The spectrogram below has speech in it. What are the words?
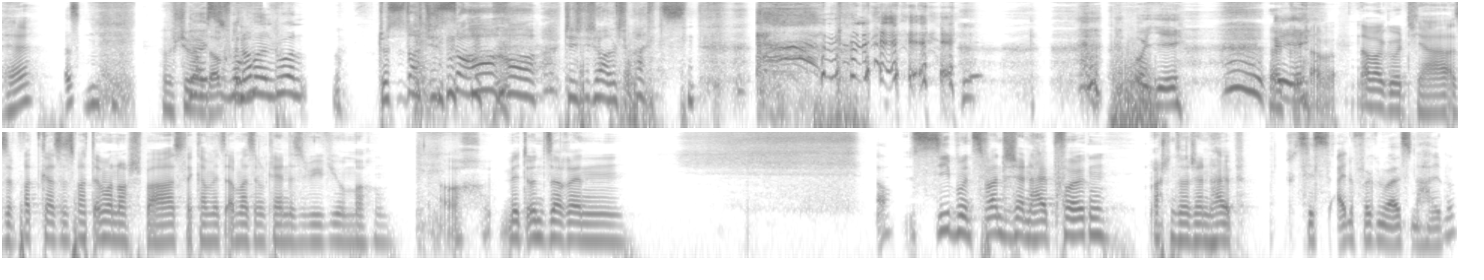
hä? Was? Hab ich überhaupt aufgenommen? verloren. Das ist doch die Sarah, die die da am Schwanzen. Oh je. Okay, aber, aber gut, ja, also Podcast, das macht immer noch Spaß. Da kann man jetzt auch mal so ein kleines Review machen. Auch mit unseren Ja. 27,5 Folgen. 28,5. Du siehst eine Folge nur als eine halbe.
